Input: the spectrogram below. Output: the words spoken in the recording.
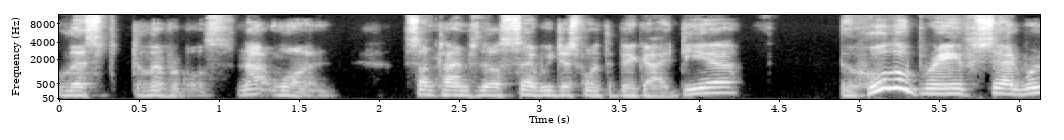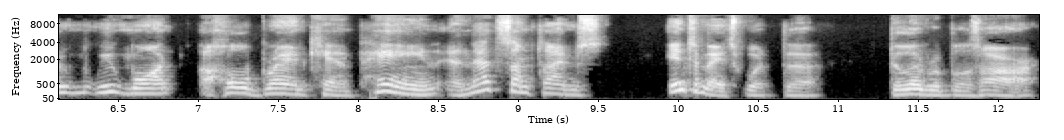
list deliverables, not one. Sometimes they'll say, we just want the big idea. The Hulu brief said, we, we want a whole brand campaign. And that sometimes intimates what the deliverables are.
